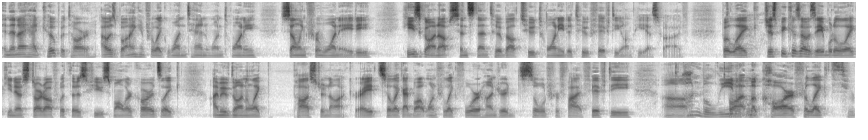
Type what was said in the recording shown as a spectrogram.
And then I had Kopitar. I was buying him for like 110, 120, selling for 180. He's gone up since then to about 220 to 250 on PS5. But like just because I was able to like, you know, start off with those few smaller cards, like I moved on to like Pastrnak, right? So like I bought one for like 400, sold for 550. Um, Unbelievable. Bought Makar for like th-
